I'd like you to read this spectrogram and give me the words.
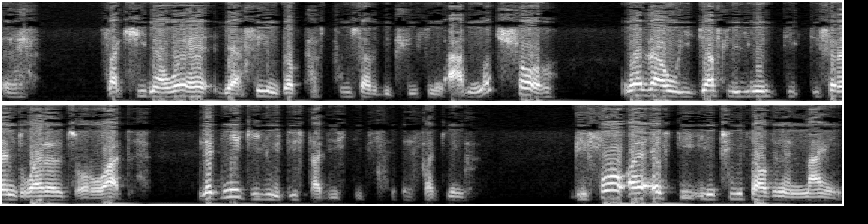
uh, Sakina, where they are saying doctors' pools are decreasing, I'm not sure whether we're just living in different worlds or what. Let me give you these statistics, uh, Sakina. Before OSD in 2009,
